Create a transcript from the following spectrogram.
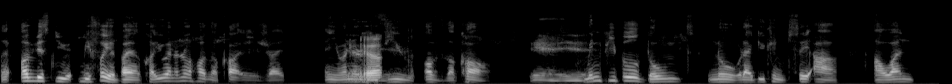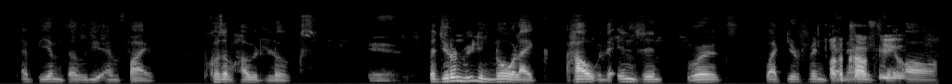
Like obviously before you buy a car, you wanna know how the car is, right? And you want a Yeah. review of the car. Yeah, yeah. Many people don't know. Like you can say, ah, I want a BMW M5 because of how it looks. Yeah. But you don't really know like how the engine works, what different How the car dynamics there feel. are.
